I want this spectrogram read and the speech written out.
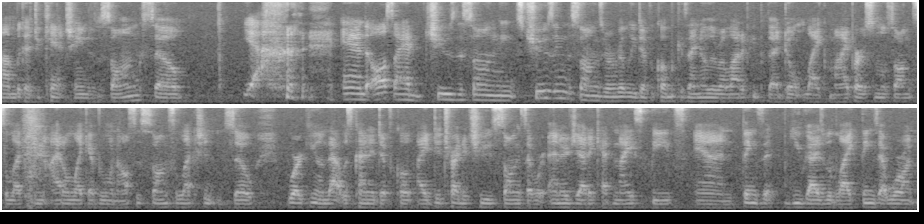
um, because you can't change the song. So yeah, and also I had to choose the songs. Choosing the songs were really difficult because I know there were a lot of people that don't like my personal song selection. I don't like everyone else's song selection, and so working on that was kind of difficult. I did try to choose songs that were energetic, had nice beats, and things that you guys would like, things that were on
